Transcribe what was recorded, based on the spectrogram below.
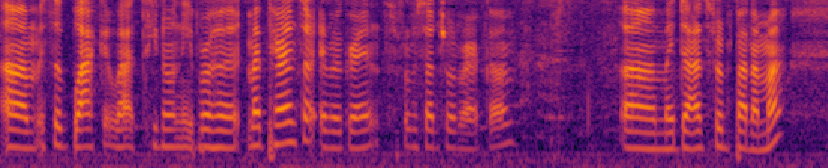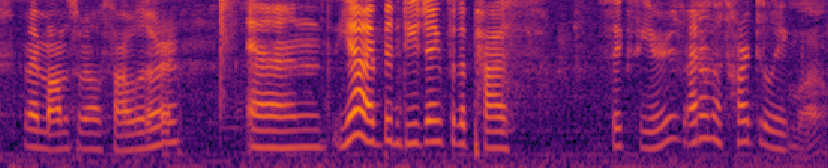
Um, it's a Black and Latino neighborhood. My parents are immigrants from Central America. Um, my dad's from Panama. My mom's from El Salvador. And yeah, I've been DJing for the past six years. I don't know. It's hard to like, Wow.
